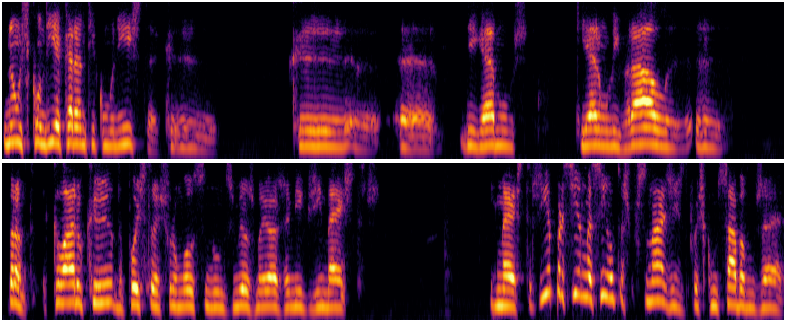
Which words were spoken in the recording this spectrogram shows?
Não escondia que era anticomunista, que, que uh, digamos, que era um liberal. Uh, pronto, claro que depois transformou-se num dos meus maiores amigos e mestres e mestres. E apareciam assim outras personagens. Depois começávamos a.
